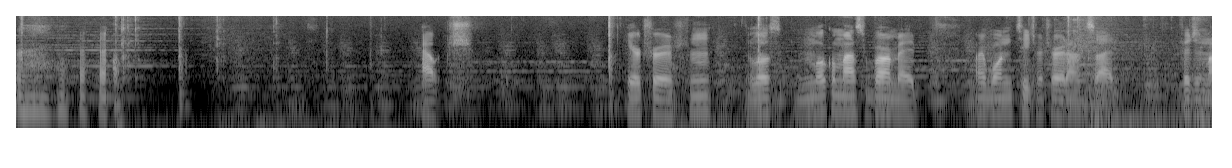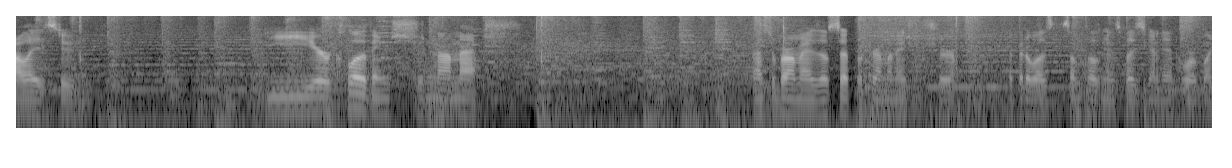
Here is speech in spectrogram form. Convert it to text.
Ouch. Here, Trish. Hmm? Lo local master barmaid. I want to teach my trade on the side. Fidget my latest student. Your clothing should not match. Master barmaid is a separate termination for sure. I bet it was. Something tells me this place is gonna end horribly.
